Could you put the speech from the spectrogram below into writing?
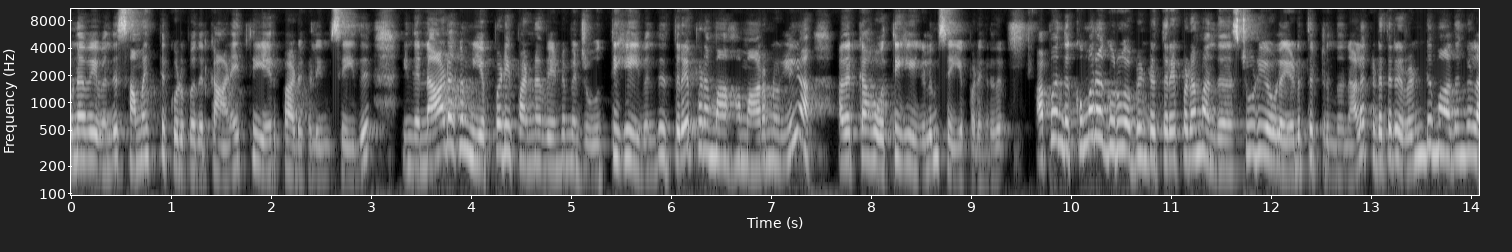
உணவை வந்து சமைத்து கொடுப்பதற்கு அனைத்து ஏற்பாடுகளையும் செய்து இந்த நாடகம் எப்படி பண்ண வேண்டும் என்ற ஒத்திகை வந்து திரைப்படமாக மாறணும் இல்லையா? அதற்காக ஒத்திகைகளும் செய்யப்படுகிறது. அப்போ அந்த குமரகுரு அப்படின்ற திரைப்படம் அந்த ஸ்டூடியோவில் எடுத்துட்டு இருந்ததுனால கிட்டத்தட்ட ரெண்டு மாதங்கள்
